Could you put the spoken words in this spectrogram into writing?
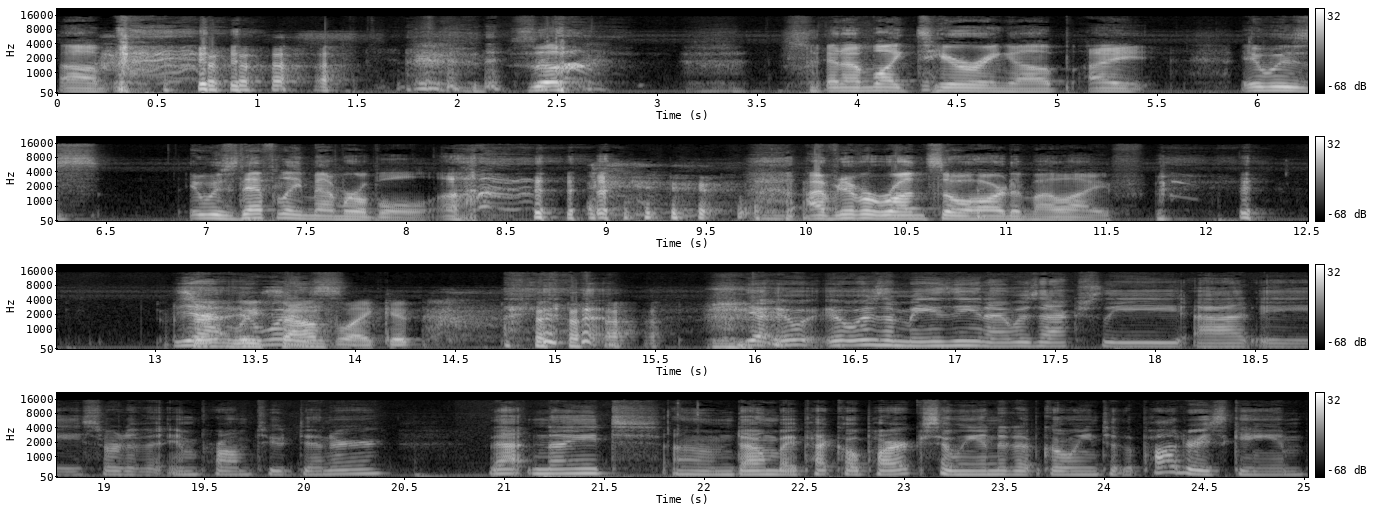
Um, so, and I'm like tearing up. I, it was, it was definitely memorable. I've never run so hard in my life. Certainly it was- sounds like it. yeah, it, it was amazing. I was actually at a sort of an impromptu dinner that night um, down by Petco Park, so we ended up going to the Padres game.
